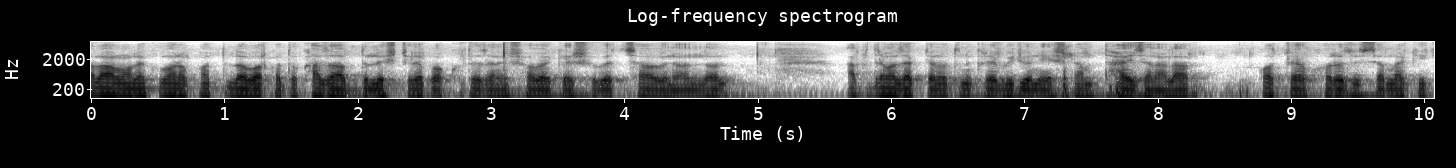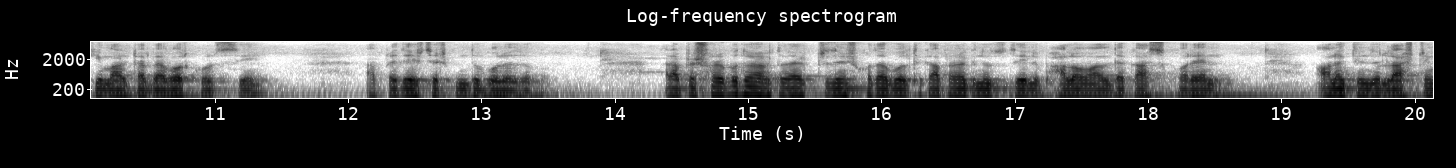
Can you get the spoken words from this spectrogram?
সালামু আলাইকুম রহমতুল্লাহ বরকত খাজা আব্দুল স্টিলের পক্ষ থেকে জানাই সবাইকে শুভেচ্ছা, অভিনন্দন। আপনাদের মাঝে একটা নতুন করে ভিডিও নিয়ে এসলাম থাই জানালার। কত টাকা খরচ হচ্ছে আমরা কী কী মালটা ব্যবহার করছি, আপনাদের স্টেট কিন্তু বলে দেবো। আর আপনার সর্বপ্রথম একটা একটা জিনিস কথা বলতে আপনারা কিন্তু যদি ভালো মাল দিয়ে কাজ করেন অনেক দিন যদি লাস্টিং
